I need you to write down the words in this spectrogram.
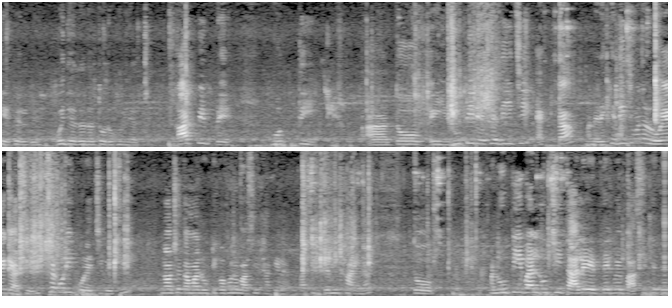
খেয়ে ফেলবে। ওই দে তোর ওখানে যাচ্ছে। কাঠ পিঁপড়ে? ভর্তি। তো এই রুটি রেখে দিয়েছি একটা মানে রেখে দিয়েছি মানে রয়ে গেছে। ইচ্ছা করেই করেছি বেশি। নচেত আমার রুটি কখনো বাসি থাকে না, বাসি আমি খাই না। তো রুটি বা লুচি তালের দেখবে বাসি খেতে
